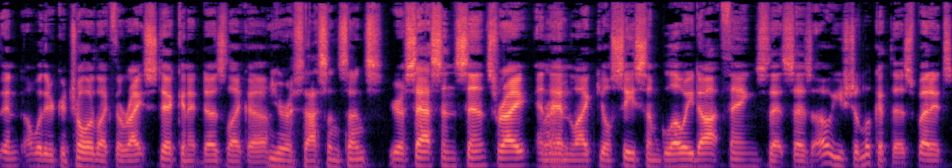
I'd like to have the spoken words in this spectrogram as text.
in, with your controller like the right stick, and it does like a Your assassin sense. your assassin sense, right? And then like you'll see some glowy dot things that says, "Oh, you should look at this," but it's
